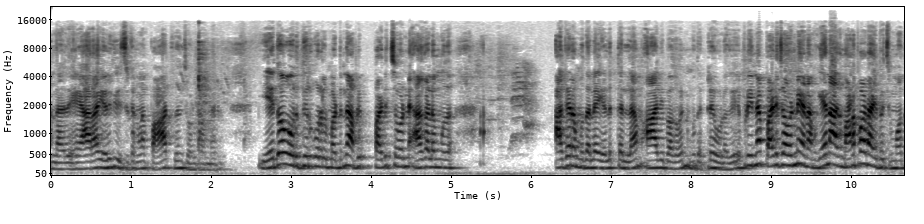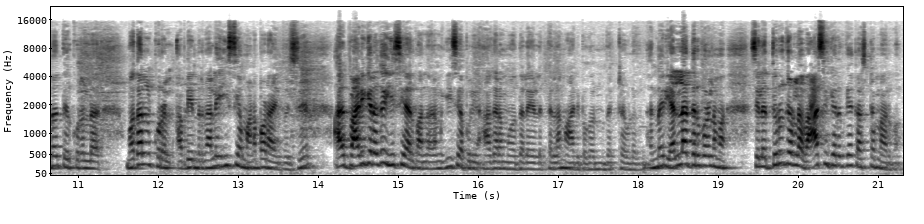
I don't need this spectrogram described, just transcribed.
அந்த யாராவது எழுதி வச்சுருக்காங்களா பார்த்துன்னு சொல்கிற மாதிரி. ஏதோ ஒரு திருக்குறள் மட்டும்தான் அப்படியே படித்த உடனே அகல முத அகர முதல எழுத்தெல்லாம் ஆதி பகவன் முதற்றே உலகு. எப்படின்னா படித்த உடனே நமக்கு ஏன்னா அது மனப்பாடம் ஆகிப்போச்சு முதல் திருக்குறளில் முதல் குரல் அப்படின்றனால ஈஸியாக மனப்பாடம் ஆகிப்போச்சு அது படிக்கிறது ஈஸியாக இருக்கும். அந்த நமக்கு ஈஸியாக புரியும். அகர முதல எழுத்தெல்லாம் ஆதி பகவன் முதற்றே உலகு. அந்த மாதிரி எல்லா திருக்குறளும் நம்ம சில திருக்குறளை வாசிக்கிறதுக்கே கஷ்டமாக இருக்கும்.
